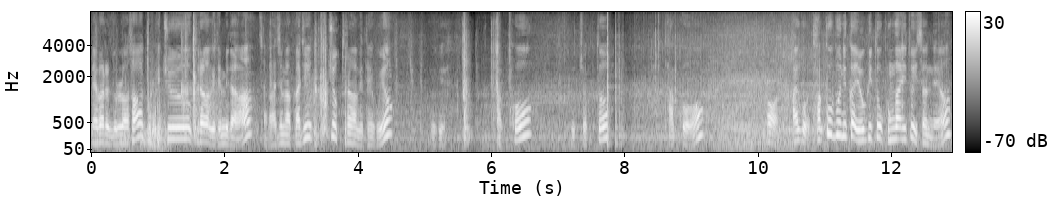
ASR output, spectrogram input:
레버를 눌러서 이렇게 쭉 들어가게 됩니다. 자 마지막까지 쭉 들어가게 되고요. 여기 닫고 이쪽도 닫고 어, 아이고 닫고 보니까 여기 또 공간이 또 있었네요.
